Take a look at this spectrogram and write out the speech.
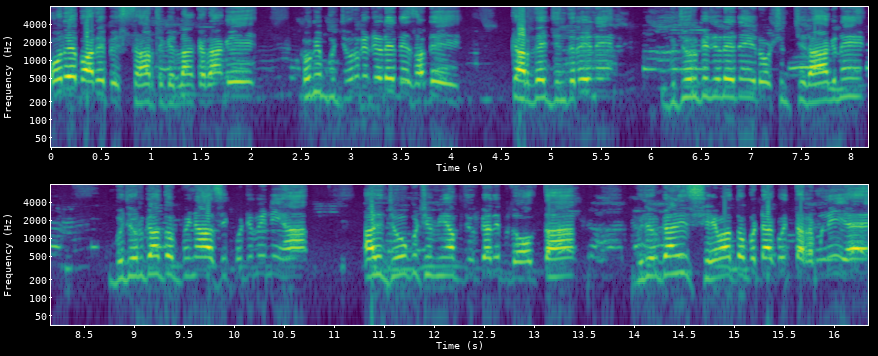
ਉਹਦੇ ਬਾਰੇ ਵਿਸਥਾਰ 'ਚ ਗੱਲਾਂ ਕਰਾਂਗੇ। ਕਿਉਂਕਿ ਬਜ਼ੁਰਗ ਜਿਹੜੇ ਨੇ ਸਾਡੇ ਘਰ ਦੇ ਜਿੰਦਰੇ ਨੇ, ਬਜ਼ੁਰਗ ਜਿਹੜੇ ਨੇ ਰੋਸ਼ਨ ਚਿਰਾਗ ਨੇ। ਬਜ਼ੁਰਗਾਂ ਤੋਂ ਬਿਨਾਂ ਅਸੀਂ ਕੁਝ ਵੀ ਨਹੀਂ ਹਾਂ। ਅੱਜ ਜੋ ਕੁਝ ਵੀ ਆ, ਬਜ਼ੁਰਗਾਂ ਦੀ ਬਦੌਲਤ ਆ। ਬਜ਼ੁਰਗਾਂ ਦੀ ਸੇਵਾ ਤੋਂ ਵੱਡਾ ਕੋਈ ਧਰਮ ਨਹੀਂ ਹੈ।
